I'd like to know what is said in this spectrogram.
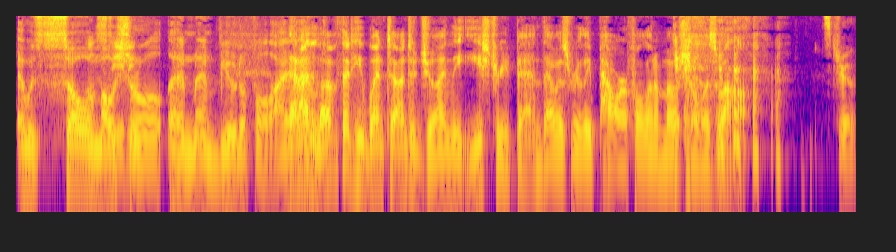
it was so emotional and, and beautiful. I, And I love that he went on to join the E Street Band. That was really powerful and emotional as well. it's true.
